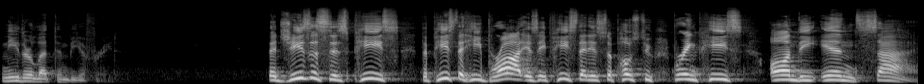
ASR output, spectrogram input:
neither let them be afraid. That Jesus' peace, the peace that he brought, is a peace that is supposed to bring peace on the inside.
